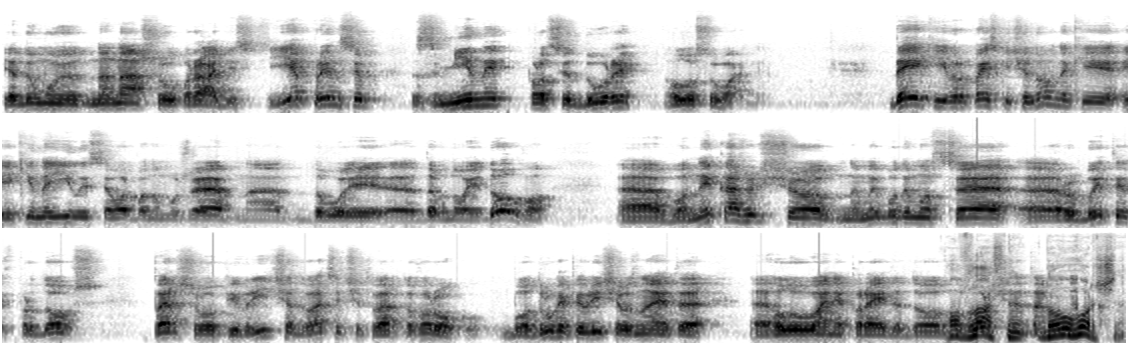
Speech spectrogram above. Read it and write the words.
я думаю, на нашу радість є принцип зміни процедури голосування. Деякі європейські чиновники, які наїлися Орбаном уже е, доволі е, давно і довго, е, вони кажуть, що ми будемо це робити впродовж першого півріччя 2024 року. Бо друге півріччя, ви знаєте, головування перейде до О, власне, Угорщини. до Угорщини.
